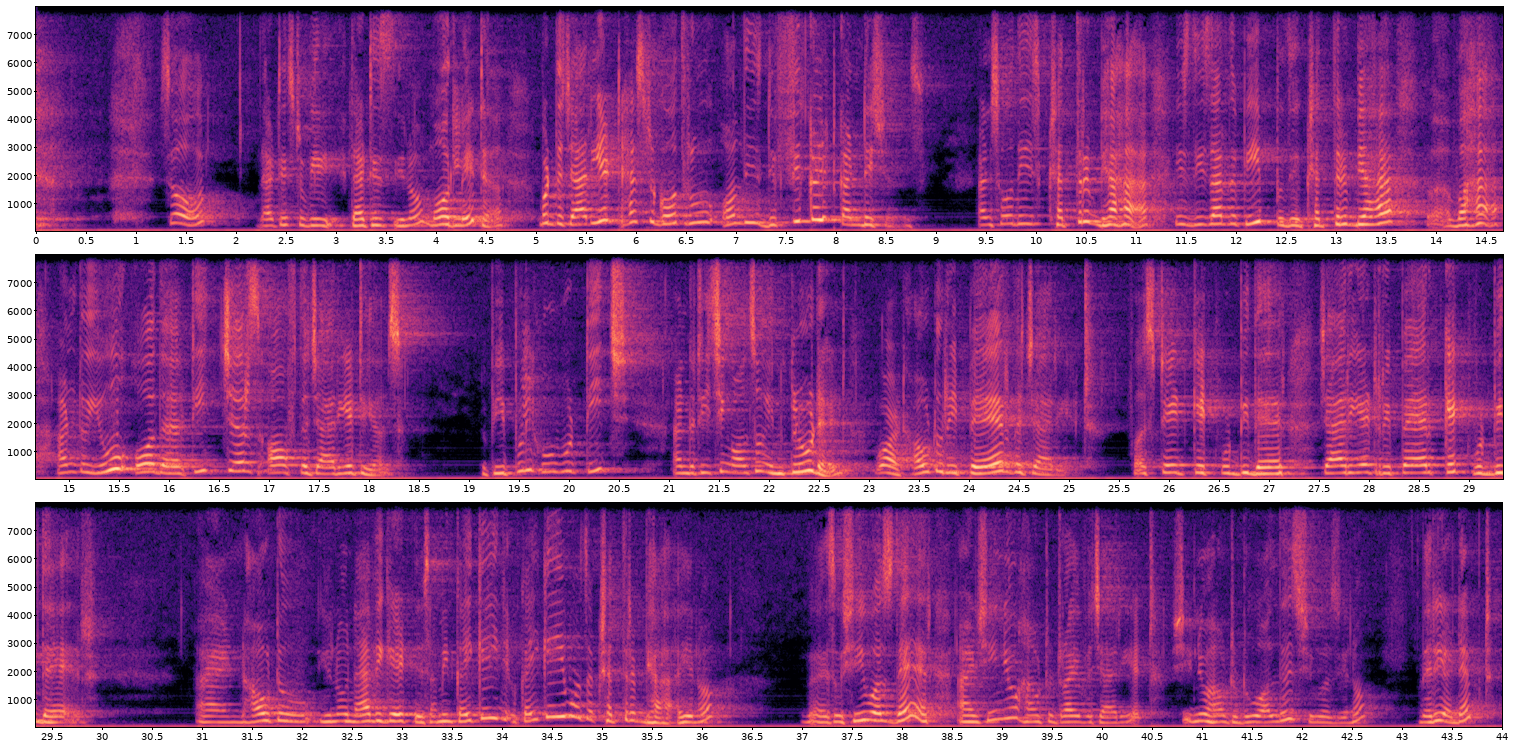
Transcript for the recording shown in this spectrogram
so, that is to be, that is, you know, more later. But the chariot has to go through all these difficult conditions. And so these kshatribhyaha is these are the people, the kshatribhyaha uh, vaha unto you, O the teachers of the charioteers. The people who would teach, and the teaching also included what? How to repair the chariot. First aid kit would be there, chariot repair kit would be there and how to, you know, navigate this. I mean, Kaikeyi, Kaikeyi was a Kshatribhya, you know. Uh, so she was there and she knew how to drive a chariot. She knew how to do all this. She was, you know, very adept.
